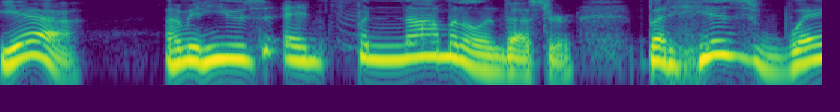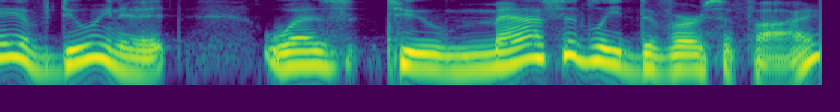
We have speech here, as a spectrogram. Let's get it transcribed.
Yeah. I mean, he was a phenomenal investor, but his way of doing it was to massively diversify,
